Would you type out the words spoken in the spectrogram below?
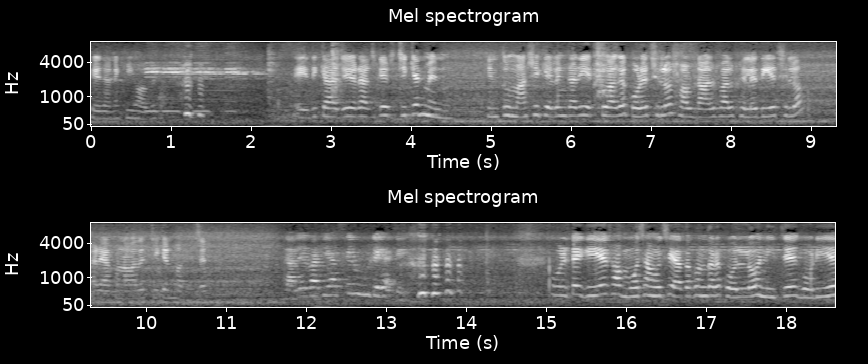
কে জানে কি হবে। এইদিকে আজের আজকের চিকেন মেনু কিন্তু মাসি কেলেঙ্কারি একটু আগে করেছিল সব ডাল ফাল ফেলে দিয়েছিল আর এখন আমাদের চিকেন হচ্ছে। ডালের বাটি আজকে উল্টে গেছে। উল্টে গিয়ে সব মোছামুছি এতক্ষণ ধরে করল নিচে গড়িয়ে।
